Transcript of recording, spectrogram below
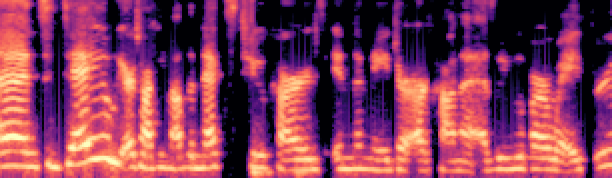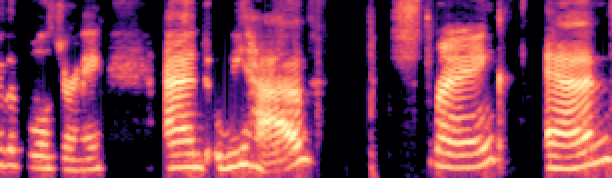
and today we are talking about the next two cards in the major arcana as we move our way through the fool's journey and we have Strength. and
